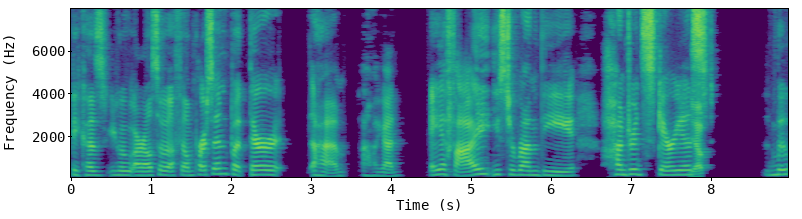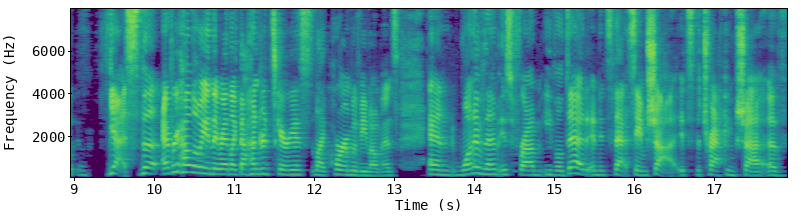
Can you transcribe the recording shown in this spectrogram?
because you are also a film person, but there um oh my god, AFI used to run the 100 scariest Yep. Mo- yes the every halloween they ran like the 100 scariest like horror movie moments and one of them is from evil dead and it's that same shot. It's the tracking shot of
